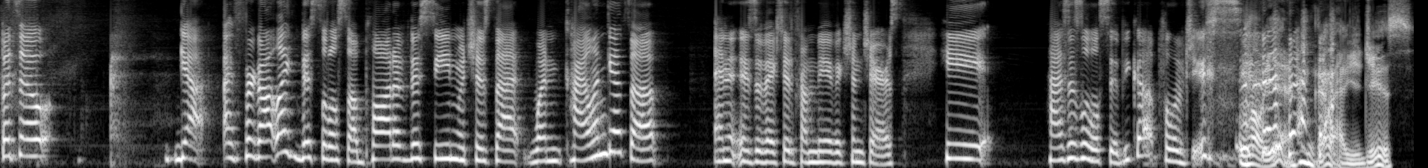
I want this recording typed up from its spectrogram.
But so, yeah, I forgot like this little subplot of this scene, which is that when Kyland gets up and is evicted from the eviction chairs, he has his little sippy cup full of juice. Oh yeah, gotta have your juice.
